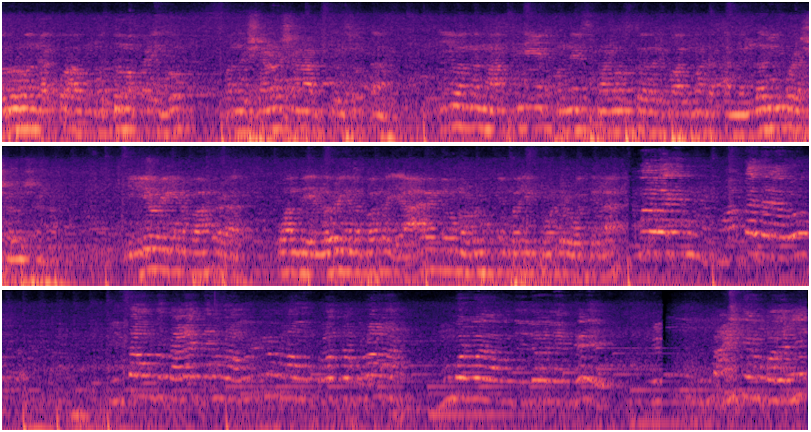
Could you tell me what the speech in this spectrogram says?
ಗುರುವೃಂದಕ್ಕೂ ಹಾಗೂ ಮುದ್ದು ಮಕ್ಕಳಿಗೂ ಒಂದು ಶರಣ ಶರಣಾರ್ಥಿ ತಿಳಿಸುತ್ತಾ ಈ ಒಂದು ನಾಲ್ಕನೇ ಪುಣ್ಯ ಸ್ಮರಣೋತ್ಸವದಲ್ಲಿ ಪಾಲ್ಗೊಂಡ ತಮ್ಮೆಲ್ಲರಿಗೂ ಕೂಡ ಶರಣ ಶರಣ ಇಲ್ಲಿಯವರೆಗೆ ಏನಪ್ಪಾ ಅಂದ್ರೆ ಒಂದು ಎಲ್ಲರಿಗೆ ಏನಪ್ಪಾ ಅಂದ್ರೆ ಯಾರ ನೀವು ಇಟ್ಕೊಂಡಿರೋ ಗೊತ್ತಿಲ್ಲ ಅವರು. ಒಂದು ನಾವು ಪ್ರೋತ್ಸಾಹ ಮುಂಬರುವ ಒಂದು ಇಳುವರಿ ಅಂತ ಹೇಳಿ. ಕಾಣಿಕೆ ರೂಪದಲ್ಲಿ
